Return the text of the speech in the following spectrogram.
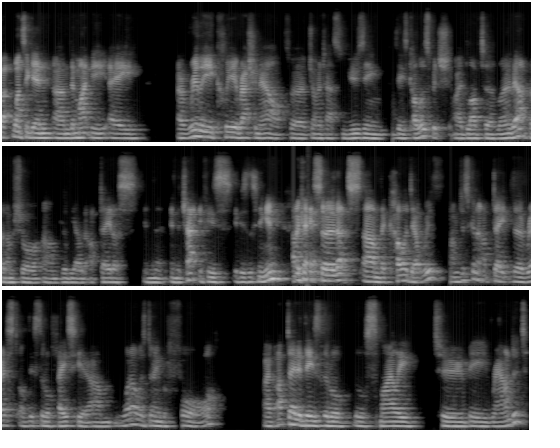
But once again, um, there might be a a really clear rationale for Jonatas using these colors, which I'd love to learn about, but I'm sure um, he'll be able to update us in the in the chat if he's if he's listening in. Okay, so that's um, the color dealt with. I'm just going to update the rest of this little face here. Um, what I was doing before, I've updated these little little smiley to be rounded.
